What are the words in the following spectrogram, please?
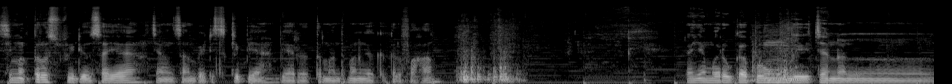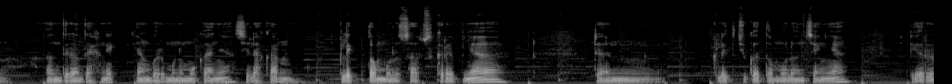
Simak terus video saya jangan sampai di skip ya biar teman-teman gak gagal paham. Dan yang baru gabung di channel Andrian Teknik yang baru menemukannya silahkan klik tombol subscribe-nya dan klik juga tombol loncengnya biar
